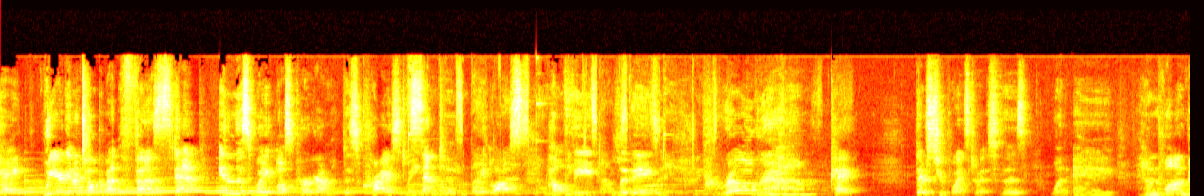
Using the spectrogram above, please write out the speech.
Okay, we are going to talk about the first step in this weight loss program, this Christ-centered weight loss, healthy living program. Okay, there's two points to it. So there's 1A and 1B.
